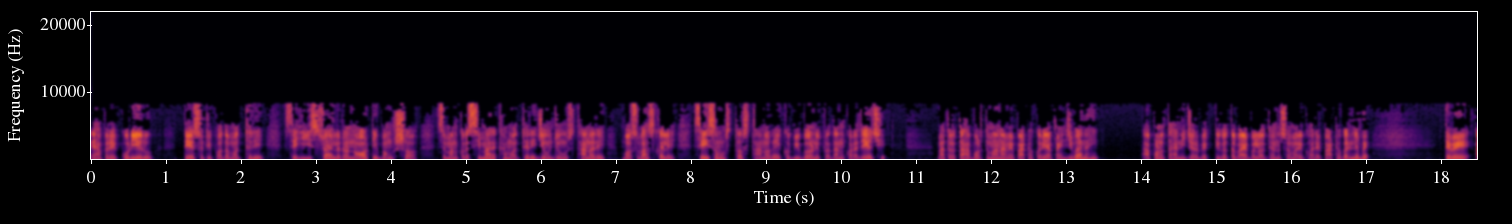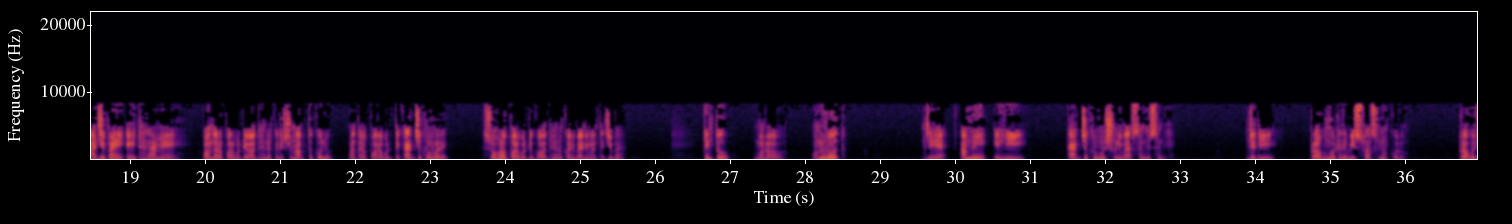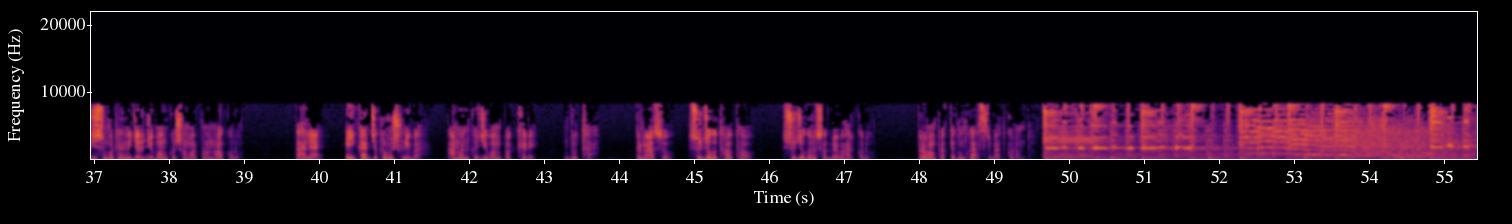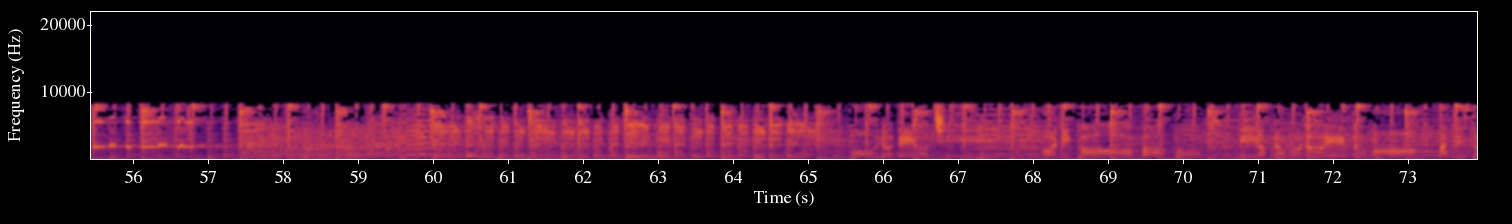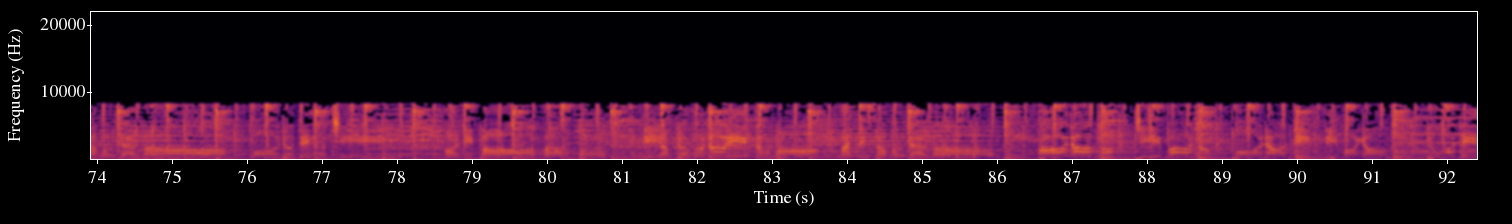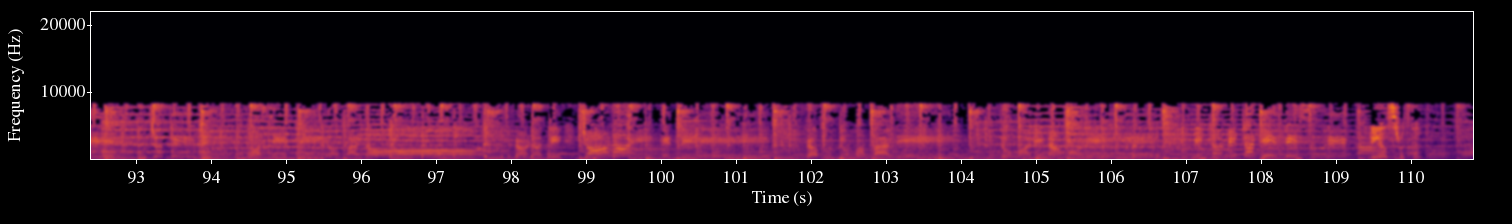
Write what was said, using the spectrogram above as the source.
ଏହାପରେ କୋଡ଼ିଏରୁ ତେଷଠି ପଦ ମଧ୍ୟରେ ସେହି ଇସ୍ରାଏଲ୍ର ନଅଟି ବଂଶ ସେମାନଙ୍କର ସୀମାରେଖା ମଧ୍ୟରେ ଯେଉଁ ଯେଉଁ ସ୍ଥାନରେ ବସବାସ କଲେ ସେହି ସମସ୍ତ ସ୍ଥାନର ଏକ ବିବରଣୀ ପ୍ରଦାନ କରାଯାଇଅଛି। ମାତ୍ର ତାହା ବର୍ତ୍ତମାନ ଆମେ ପାଠ କରିବା ପାଇଁ ଯିବା ନାହିଁ। ଆପଣ ତାହା ନିଜର ବ୍ୟକ୍ତିଗତ ବାଇବଲ ଅଧ୍ୟୟନ ସମୟରେ ଘରେ ପାଠ କରିନେବେ। ତେବେ ଆଜି ପାଇଁ ଏହିଠାରେ ଆମେ ପନ୍ଦର ପର୍ବଟି ଅଧ୍ୟୟନ କରି ସମାପ୍ତ କଲୁ। ମାତ୍ର ପରବର୍ତ୍ତୀ କାର୍ଯ୍ୟକ୍ରମରେ ଷୋହଳ ପର୍ବଟିକୁ ଅଧ୍ୟୟନ କରିବା ନିମନ୍ତେ ଯିବା। କିନ୍ତୁ ମୋର ଅନୁରୋଧ ଯେ ଆମେ ଏହି କାର୍ଯ୍ୟକ୍ରମ ଶୁଣିବା ସଙ୍ଗେ ସଙ୍ଗେ ଯଦି ପ୍ରଭୁଙ୍କଠାରେ ବିଶ୍ୱାସ ନ କରୁ ପ୍ରଭୁ ଯୀଶୁଙ୍କଠାରେ ନିଜର ଜୀବନକୁ ସମର୍ପଣ ନ କରୁ ତାହେଲେ ଏହି କାର୍ଯ୍ୟକ୍ରମ ଶୁଣିବା ଆମମାନଙ୍କ ଜୀବନ ପକ୍ଷରେ ବୃଥା। ତେଣୁ ଆସୁ ସୁଯୋଗ ଥାଉ ଥାଉ ସୁଯୋଗର ସଦ୍ବ୍ୟବହାର କରୁ। ପ୍ରଭୁ ପ୍ରତ୍ୟେକଙ୍କୁ ଆଶୀର୍ବାଦ କରନ୍ତୁ।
